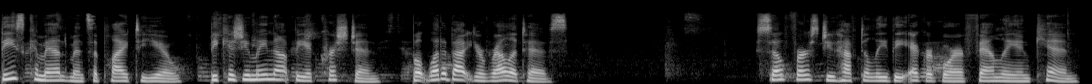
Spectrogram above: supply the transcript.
these commandments apply to you, because you may not be a Christian, but what about your relatives? So first you have to leave the egregore of family and kin,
